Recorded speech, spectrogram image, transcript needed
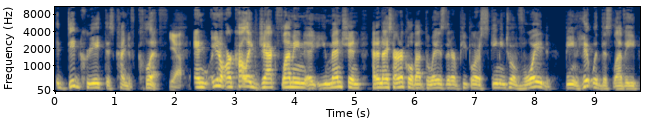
it did create this kind of cliff. Yeah. And, you know, our colleague Jack Flemming, uh, you mentioned, had a nice article about the ways that our people are scheming to avoid being hit with this levy.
